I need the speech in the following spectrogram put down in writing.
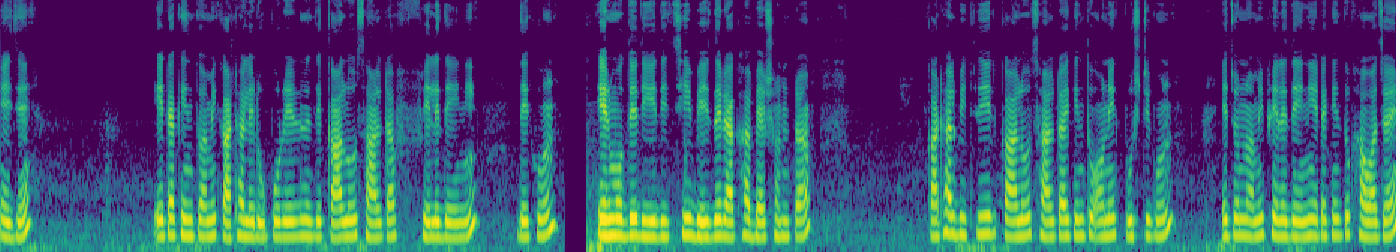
এই যে, এটা কিন্তু আমি কাঁঠালের উপরের যে কালো শালটা ফেলে দেইনি। দেখুন, এর মধ্যে দিয়ে দিচ্ছি ভেজে রাখা বেসনটা। কাঁঠাল বিচির কালো ছালটায় কিন্তু অনেক পুষ্টিগুণ, এজন্য আমি ফেলে দেইনি, এটা কিন্তু খাওয়া যায়।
